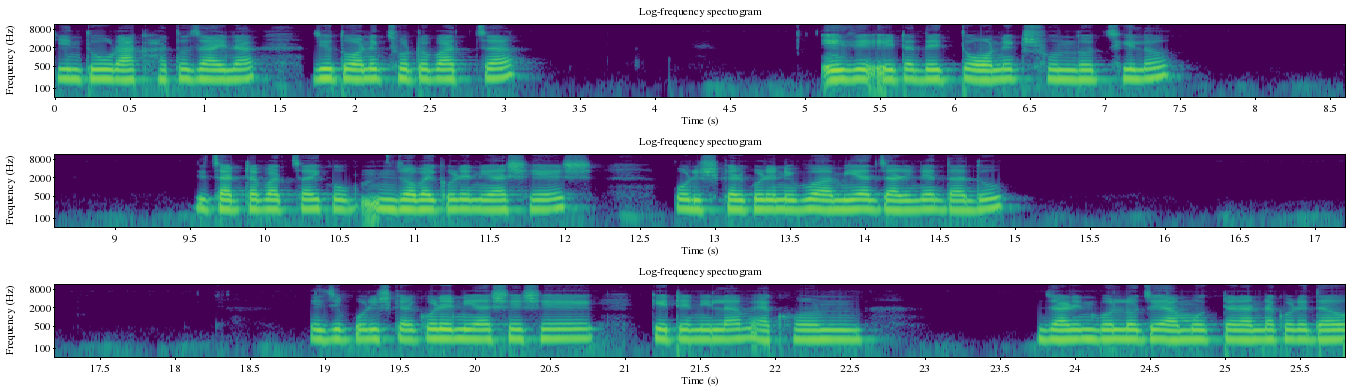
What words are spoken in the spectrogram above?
কিন্তু রাখা তো যায় না। যেহেতু অনেক ছোট বাচ্চা, এই যে এটা দেখতে অনেক সুন্দর ছিল। যে চারটা বাচ্চাই খুব জবাই করে নেওয়া শেষ, পরিষ্কার করে নিব আমি আর জারিনের দাদু। এই যে পরিষ্কার করে নেওয়া শেষে কেটে নিলাম, এখন জারিন বলল যে, আম্মু, একটা রান্না করে দাও।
